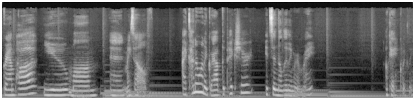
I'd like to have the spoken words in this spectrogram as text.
grandpa, you, mom, and myself. I kind of want to grab the picture. It's in the living room, right? Okay, quickly.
